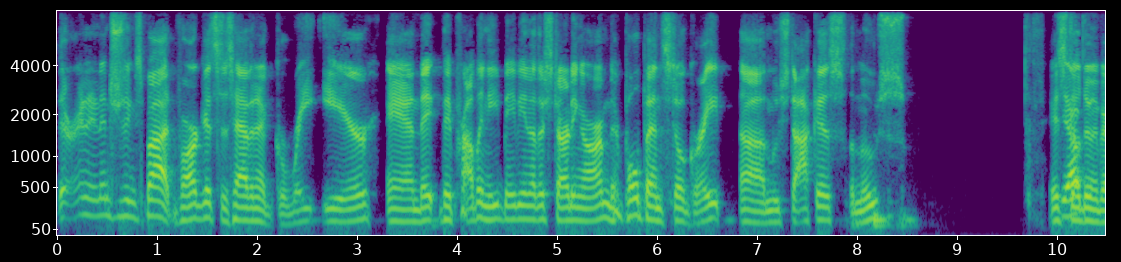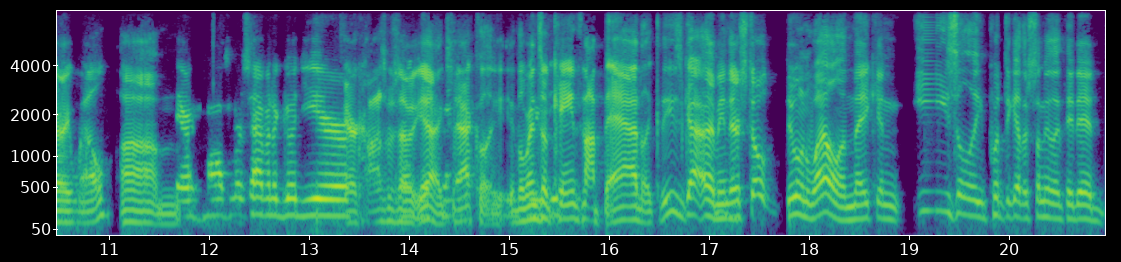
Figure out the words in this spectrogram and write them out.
they're in an interesting spot. Vargas is having a great year, and they, they probably need maybe another starting arm. Their bullpen's still great. Uh, Moustakas, the Moose, is yep. still doing very well. Um, Eric Hosmer's having a good year. Eric Hosmer's having, yeah, exactly. Lorenzo Cain's not bad. Like these guys, I mean, they're still doing well, and they can easily put together something like they did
